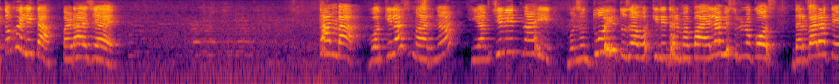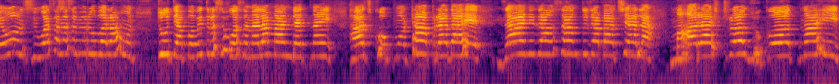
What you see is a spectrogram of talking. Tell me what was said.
तो खलिता पढ़ा थांबा वकिलास मारणं ही आमची रीत नाही. म्हणून तूही तुझा वकिली धर्म पाहायला विसरू नकोस. दरबारात येऊन सिंहासनासमोर उभं राहून तू त्या पवित्र सिंहासनाला मान देत नाही. हाच खूप मोठा अपराध आहे. जा आणि जाऊन सांग तुझ्या बादशाला महाराष्ट्र झुकत नाही.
